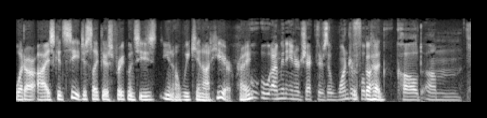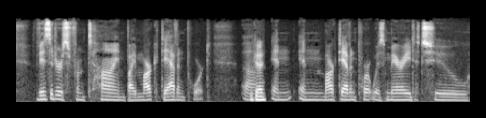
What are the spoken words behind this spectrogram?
what our eyes can see. Just like there's frequencies, you know, we cannot hear. Right? Ooh, ooh, I'm going to interject. There's a wonderful Go book ahead. called um, "Visitors from Time" by Marc Davenport. Um, okay. And and Marc Davenport was married to.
